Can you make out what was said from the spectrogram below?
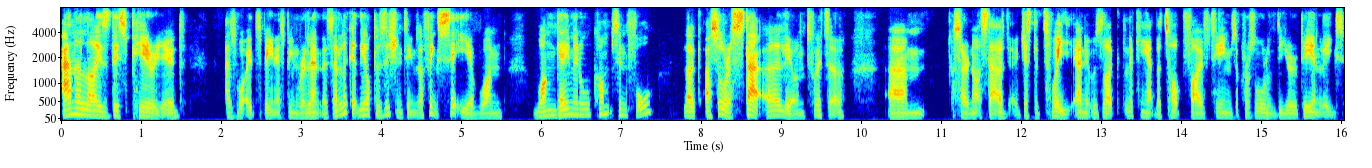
analyze this period as what it's been. It's been relentless. And look at the opposition teams. I think City have won one game in all comps in four. Like I saw a stat earlier on Twitter. Um, sorry, not a stat, just a tweet, and it was like looking at the top five teams across all of the European leagues.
